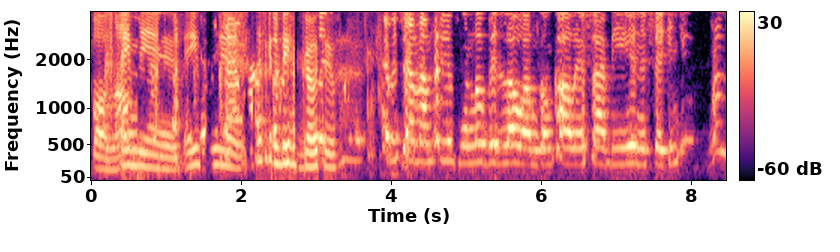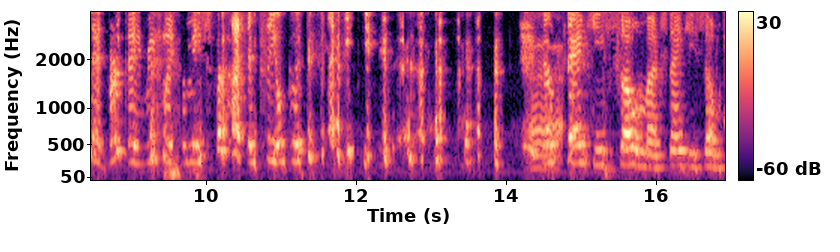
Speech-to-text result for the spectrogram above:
for a long Amen. Amen. That's gonna be her go-to. Every time I'm feeling a little bit low, I'm gonna call SIBN and say, "Can you run that birthday replay for me so I can feel good today?" so uh, thank you so much, thank you so much,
